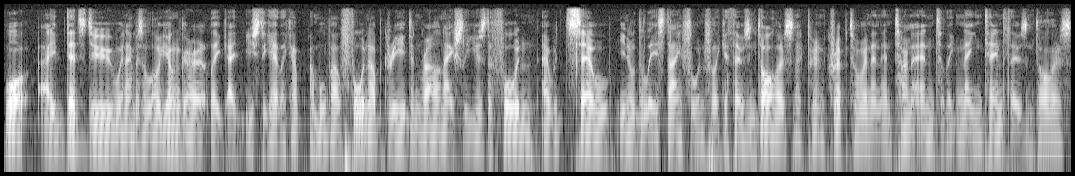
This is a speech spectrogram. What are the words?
what I did do when I was a lot younger, like I used to get like a, a mobile phone upgrade, and rather than actually use the phone, I would sell, you know, the latest iPhone for like a thousand dollars, and I'd put it in crypto and then turn it into like nine, ten thousand dollars,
